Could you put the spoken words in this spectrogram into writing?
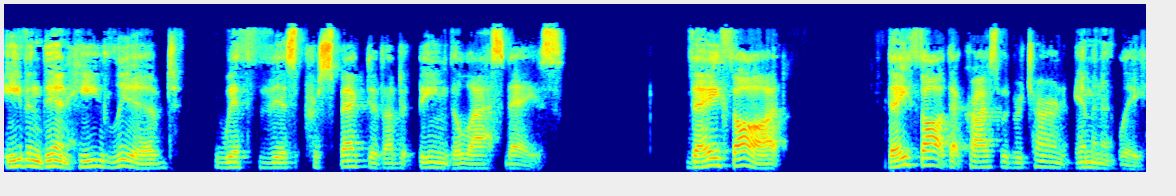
Even then, he lived with this perspective of it being the last days. They thought, they thought that Christ would return imminently.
